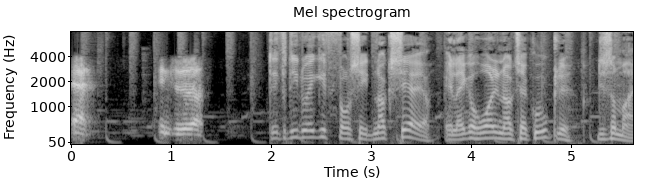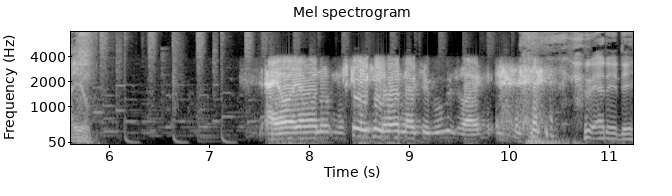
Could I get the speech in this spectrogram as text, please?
Ja, indtil videre. Det er fordi, du ikke får set nok serier, eller ikke er hurtig nok til at google, ligesom mig jo. Ja, jeg var, jeg var nu, måske ikke helt hurtigt nok til Google, tror jeg ikke. er det det?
